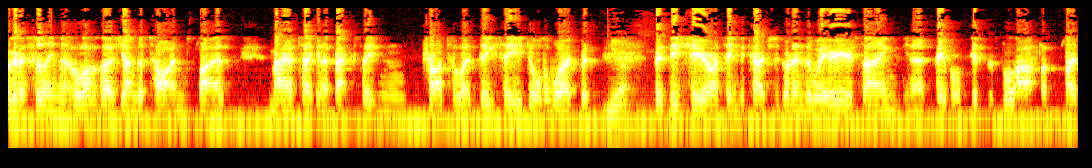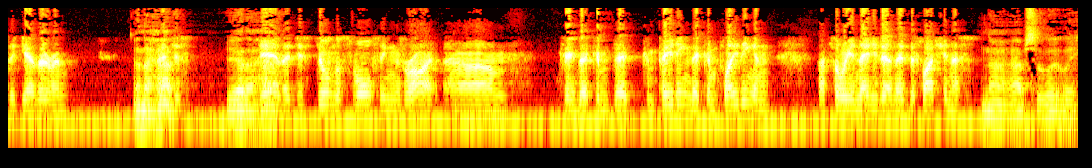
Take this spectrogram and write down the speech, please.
I've got a feeling that a lot of those younger Titans players may have taken a back seat and tried to let DC do all the work. But yeah. but this year, I think the coaches have got into their ear saying, you know, people have kept this laugh, let's play together, and and they have. Just, yeah, they have. Yeah, they're just doing the small things right. Um, they're, com- they're competing, they're completing, and that's all you need. You don't need the flashiness. No, absolutely.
